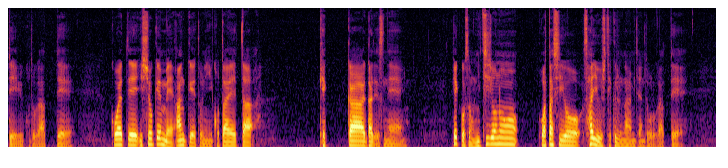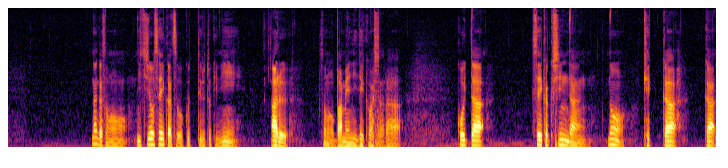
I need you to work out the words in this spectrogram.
ていることがあってこうやって一生懸命アンケートに答えた結果がですね結構その日常の私を左右してくるなみたいなところがあってなんかその日常生活を送ってる時にあるその場面に出くわしたらこういった性格診断の結果が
